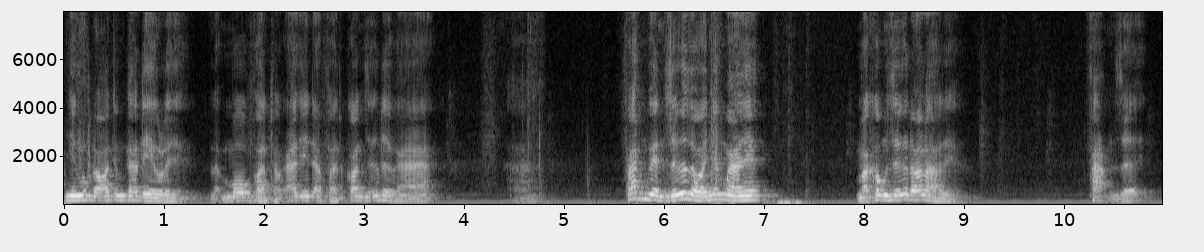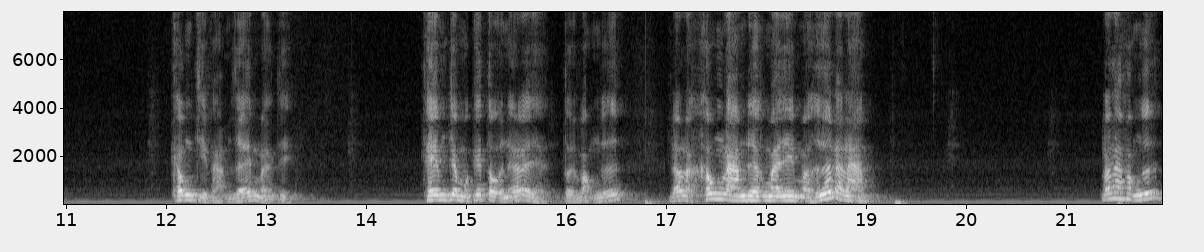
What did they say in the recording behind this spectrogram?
nhưng lúc đó chúng ta đều là gì? là mô phật hoặc a di đà phật con giữ được à, à phát nguyện giữ rồi nhưng mà gì? Mà không giữ đó là gì? Phạm giới. Không chỉ phạm giới mà gì? Thêm cho một cái tội nữa là gì? tội vọng ngữ. Đó là không làm được mà gì? Mà hứa là làm. Đó là vọng ngữ.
